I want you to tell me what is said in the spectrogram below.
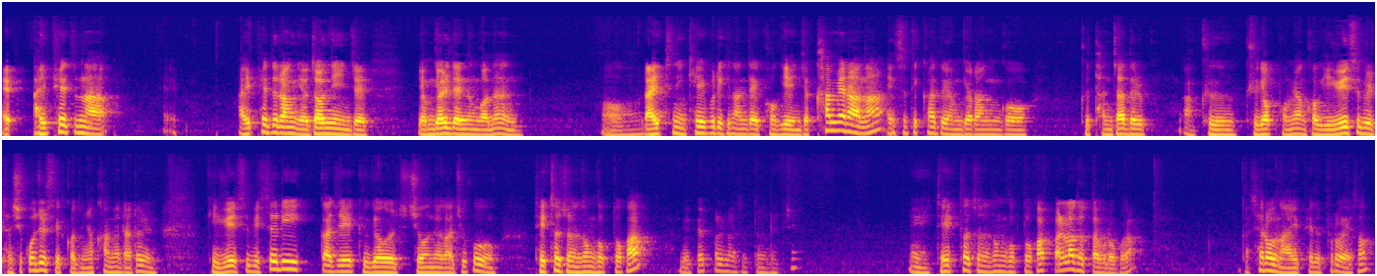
애, 아이패드나 아이패드랑 여전히 이제 연결되는 거는 어, 라이트닝 케이블이긴 한데 거기에 이제 카메라나 SD 카드 연결하는 거 그 단자들 아 그 규격 보면 거기 USB를 다시 꽂을 수 있거든요 카메라를 USB 3까지의 규격을 지원해 가지고 데이터 전송 속도가 몇 배 빨라졌다 그랬지? 네, 데이터 전송 속도가 빨라졌다 그러고요. 그러니까 새로운 아이패드 프로에서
